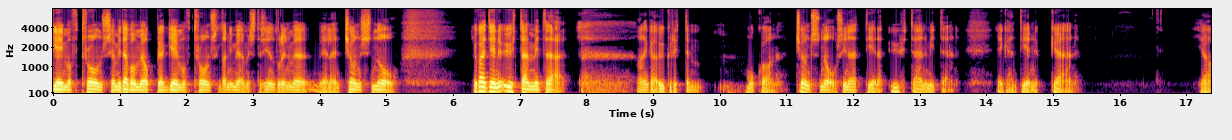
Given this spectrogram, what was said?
Game of Thrones ja mitä voimme oppia Game of Thronesilta nimeämisestä. Siinä tuli mieleen Jon Snow joka ei tiennyt yhtään mitään, ainakaan Ygritten mukaan. Jon Snow, sinä et tiedä yhtään mitään, eikä hän tiennytkään. Ja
